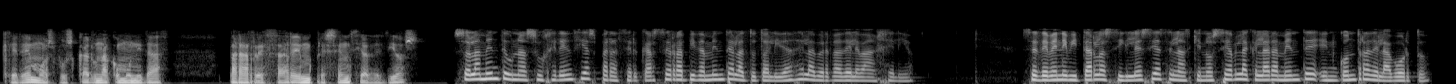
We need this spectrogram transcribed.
queremos buscar una comunidad para rezar en presencia de Dios? Solamente unas sugerencias para acercarse rápidamente a la totalidad de la verdad del Evangelio. Se deben evitar las iglesias en las que no se habla claramente en contra del aborto.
